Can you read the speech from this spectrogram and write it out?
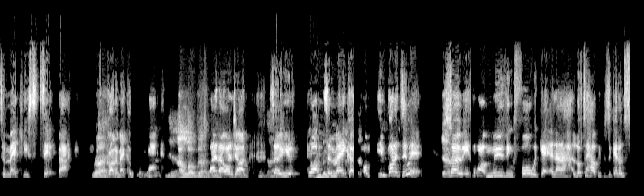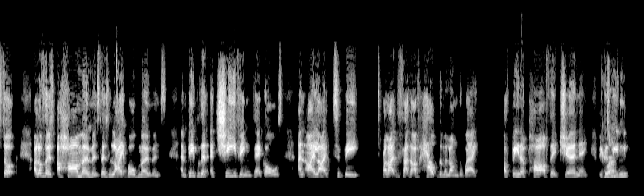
to make you sit back. Right. You've got to make a comeback. Yeah, I love that. Like that one, John. So you've got to make a you've got to do it. Yeah. So it's about moving forward. Get and I love to help people to get unstuck. I love those aha moments, those light bulb moments, and people then achieving their goals. And I like to be, I like the fact that I've helped them along the way. I've been a part of their journey because right. we need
